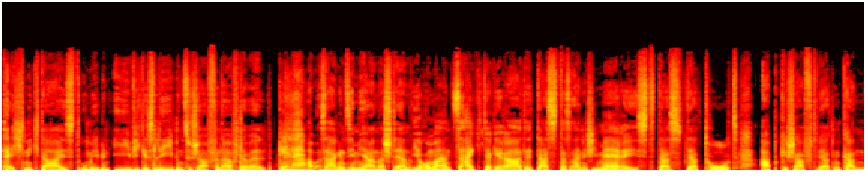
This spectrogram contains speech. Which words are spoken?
Technik da ist, um eben ewiges Leben zu schaffen auf der Welt. Genau. Aber sagen Sie mir, Anna Stern, Ihr Roman zeigt ja gerade, dass das eine Chimäre ist, dass der Tod abgeschafft werden kann.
